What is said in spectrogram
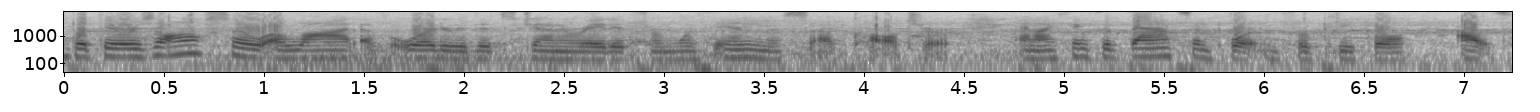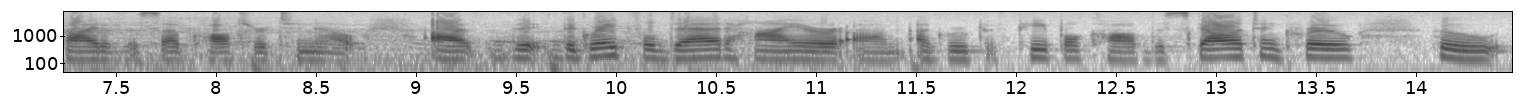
But there is also a lot of order that's generated from within the subculture, and I think that that's important for people outside of the subculture to know. Uh, the, the, Grateful Dead hire um, a group of people called the Skeleton Crew who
